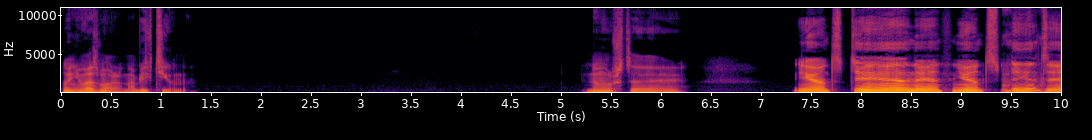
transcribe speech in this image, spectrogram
Ну, невозможно, объективно. Потому что... Нет, нет, нет,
